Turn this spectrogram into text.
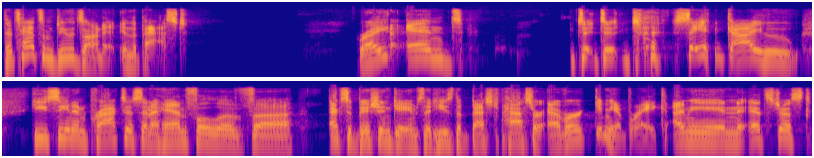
that's had some dudes on it in the past, right? And to to, to say a guy who he's seen in practice and a handful of uh, exhibition games that he's the best passer ever, give me a break. I mean, it's just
